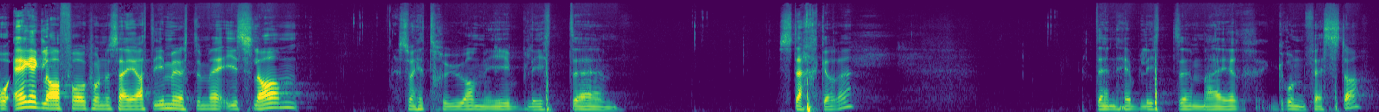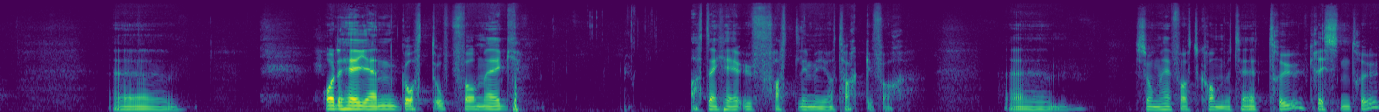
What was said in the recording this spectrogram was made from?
Og jeg er glad for å kunne si at i møte med islam så har trua mi blitt eh, sterkere. Den har blitt eh, mer grunnfesta. Eh, og det har igjen gått opp for meg at jeg har ufattelig mye å takke for. Eh, som har fått komme til tru, kristen tru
